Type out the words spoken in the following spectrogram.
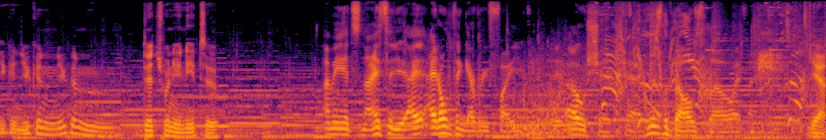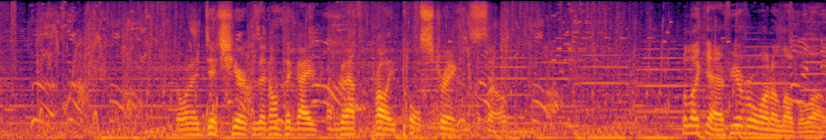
You can, you can, you can ditch when you need to. I mean, it's nice that you. I, I don't think every fight you can. Oh shit! Yeah, here's the bells though. I think. Yeah. Don't want to ditch here because I don't think I. I'm gonna have to probably pull strings. So But like, yeah, if you ever want to level up,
